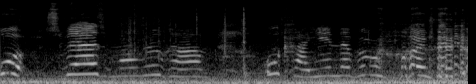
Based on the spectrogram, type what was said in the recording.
о, свят ворогам! Україна виходить!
